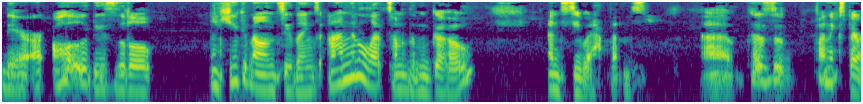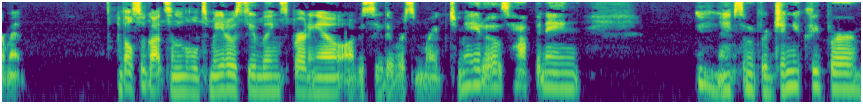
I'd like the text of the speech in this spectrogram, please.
there are all of these little cucamelon seedlings, and I'm going to let some of them go and see what happens because uh, it's a fun experiment. I've also got some little tomato seedlings sprouting out. Obviously, there were some ripe tomatoes happening. I have some Virginia creeper.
